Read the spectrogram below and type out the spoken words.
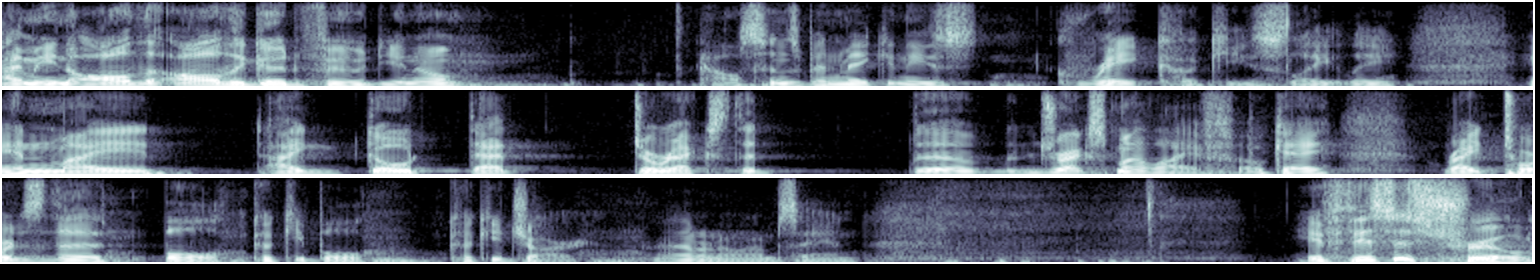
i mean all the all the good food you know? Allison's been making these great cookies lately and my i go that directs the uh, directs my life okay? Right towards the bowl cookie bowl cookie jar. I don't know what i'm saying. If this is true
